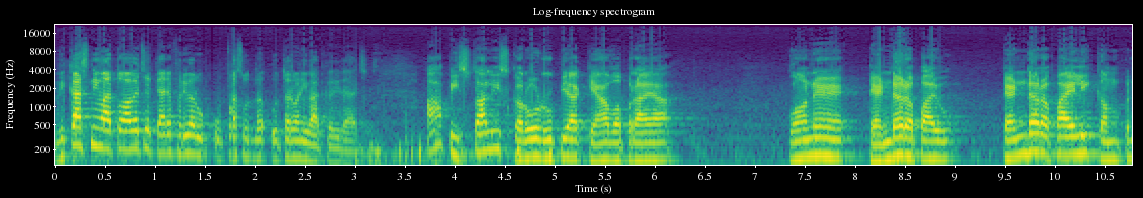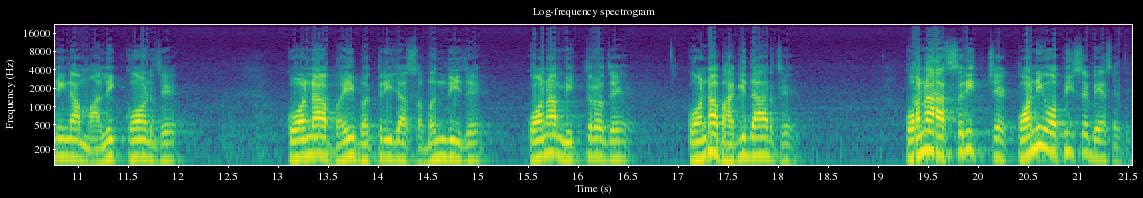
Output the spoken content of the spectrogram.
વિકાસની વાતો આવે છે, ત્યારે ફરીવાર ઉપવાસ ઉત- ઉતરવાની વાત કરી રહ્યા છે. આ પિસ્તાલીસ કરોડ રૂપિયા ક્યાં વપરાયા? કોને ટેન્ડર અપાયું? ટેન્ડર અપાયેલી કંપનીના માલિક કોણ છે? કોના ભાઈ ભત્રીજા સંબંધી છે? કોના મિત્ર છે? કોના ભાગીદાર છે? કોના આશ્રિત છે, કોની ઓફિસે બેસે છે?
